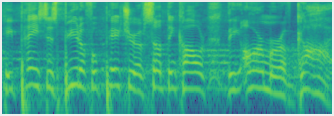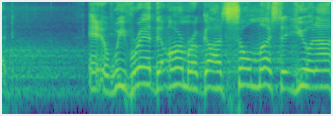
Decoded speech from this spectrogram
he paints this beautiful picture of something called the armor of God. And we've read the armor of God so much that you and I,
